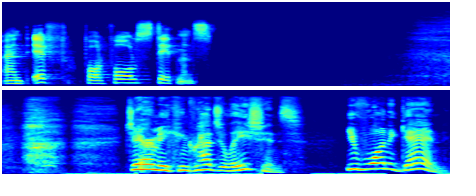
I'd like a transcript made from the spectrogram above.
and F for false statements. Jeremy, congratulations. You've won again.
